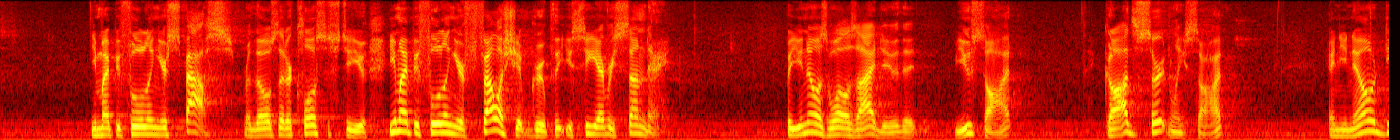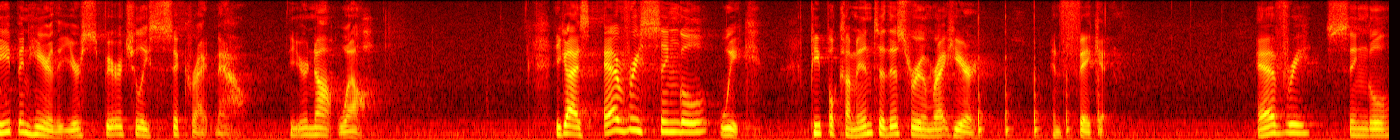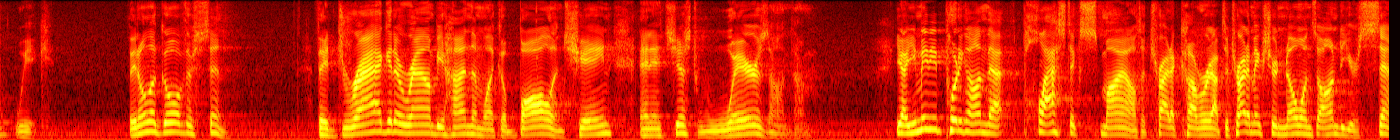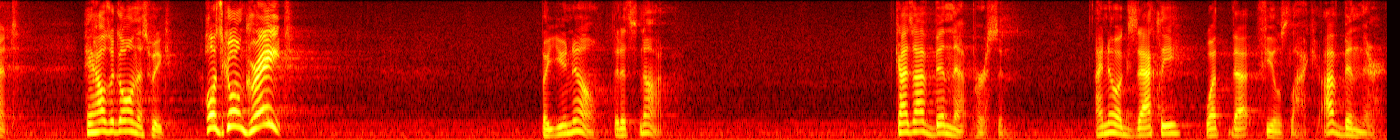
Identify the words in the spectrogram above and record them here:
You might be fooling your spouse or those that are closest to you. You might be fooling your fellowship group that you see every Sunday. But you know as well as I do that you saw it. God certainly saw it and you know deep in here that you're spiritually sick right now, that you're not well. You guys, every single week, people come into this room right here and fake it. Every single week. They don't let go of their sin. They drag it around behind them like a ball and chain, and it just wears on them. Yeah, you may be putting on that plastic smile to try to cover it up, to try to make sure no one's onto your scent. Hey, how's it going this week? Oh, it's going great. But you know that it's not. Guys, I've been that person. I know exactly what that feels like. I've been there.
